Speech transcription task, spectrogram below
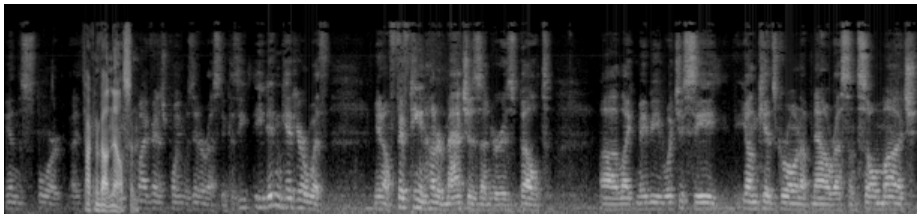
in the sport. I think Talking about Nelson. My vantage point was interesting because he, he didn't get here with, you know, 1,500 matches under his belt. Uh, like maybe what you see young kids growing up now wrestling so much.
